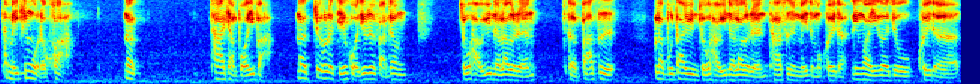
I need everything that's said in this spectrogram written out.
他没听我的话，那他想搏一把。那最后的结果就是，反正走好运的那个人，呃，八字那部大运走好运的那个人，他是没怎么亏的，另外一个就亏的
